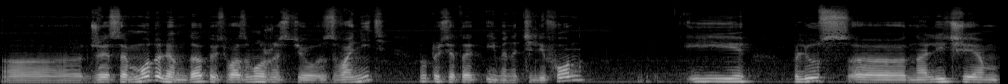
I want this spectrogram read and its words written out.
э, GSM модулем, да, то есть возможностью звонить, ну, то есть это именно телефон, и плюс э, наличием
